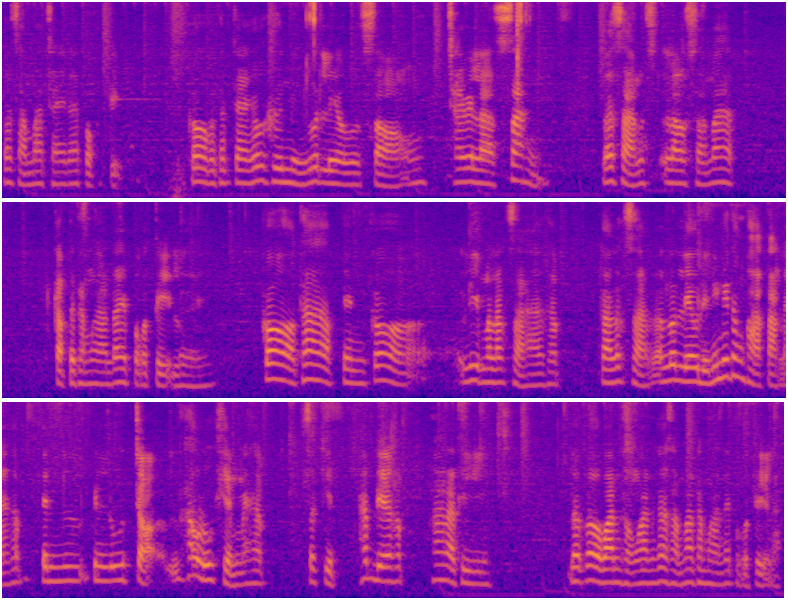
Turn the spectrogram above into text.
ก็สามารถใช้ได้ปกติ ก็ประทับใจก็คือหนึ่งรวดเร็วสองใช้เวลาสั้น และสามเราสามารถกลับไปทำงานได้ปกติเลย ก็ถ้าเป็นก็รีบมารักษาครับ การรักษารวดเร็วเดี๋ยวนี้ไม่ต้องผ่าตัดแล้วครับ เป็นเป็นรูเจาะเท่ารูเข็มนะครับสกิดแป๊บเดียวครับห้านาที แล้วก็วันสองวันก็สามารถทำงานได้ปกติแล้ว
